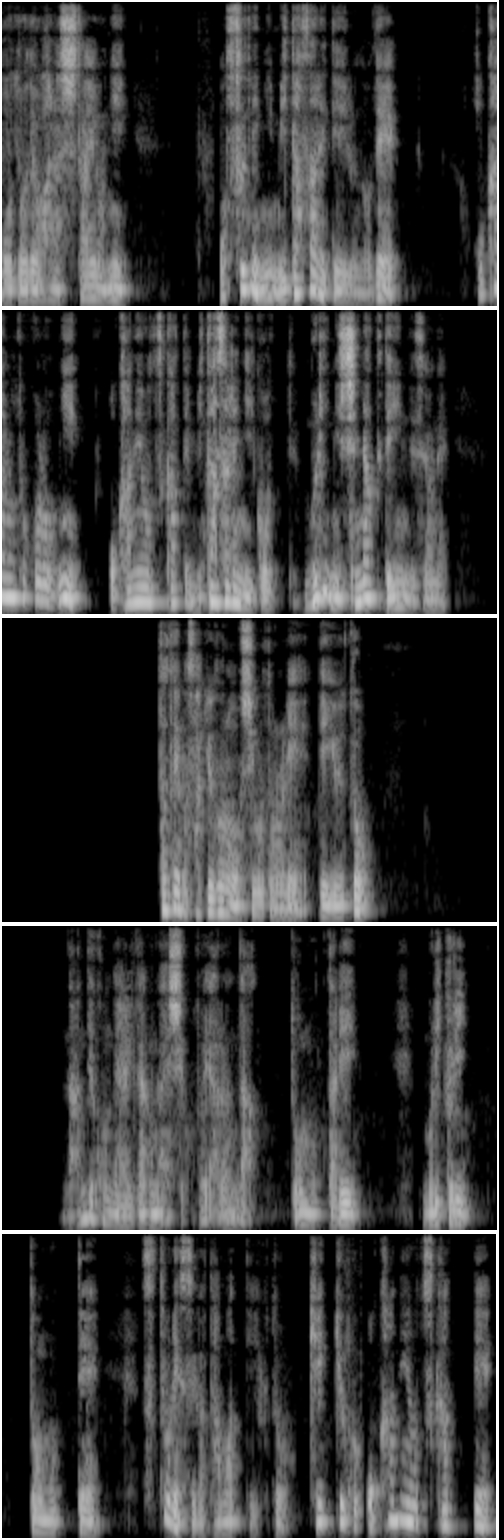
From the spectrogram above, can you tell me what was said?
冒頭でお話ししたように、もうすでに満たされているので、他のところにお金を使って満たされに行こうって無理にしなくていいんですよね。例えば先ほどのお仕事の例で言うと、なんでこんなやりたくない仕事やるんだと思ったり、無理くりと思って、ストレスが溜まっていくと、結局お金を使って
